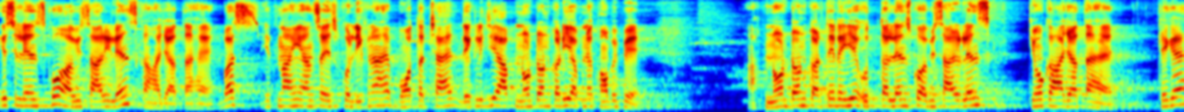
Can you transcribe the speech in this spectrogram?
इस लेंस को अभिसारी लेंस कहा जाता है। बस, इतना ही आंसर इसको लिखना है, बहुत अच्छा है। देख लीजिए, आप नोट डाउन करिए अपने कॉपी पे। आप नोट डाउन करते रहिए उत्तर लेंस को अभिसारी लेंस क्यों कहा जाता है, ठीक है?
